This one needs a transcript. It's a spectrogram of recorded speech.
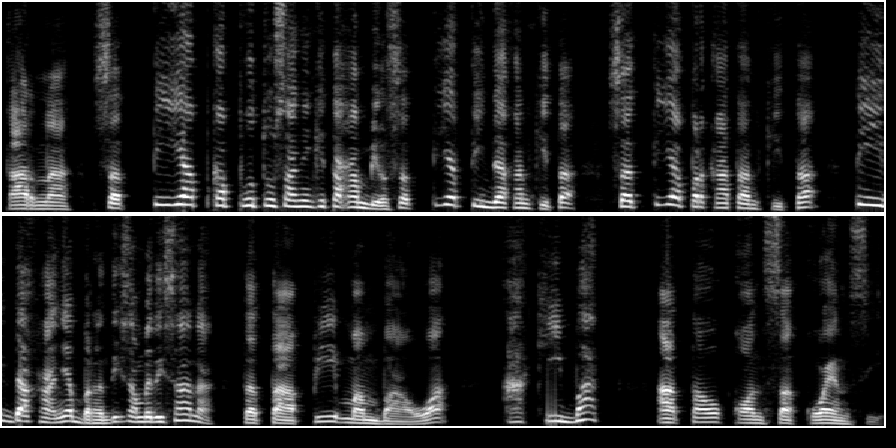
Karena setiap keputusan yang kita ambil, setiap tindakan kita, setiap perkataan kita tidak hanya berhenti sampai di sana, tetapi membawa akibat atau konsekuensi.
